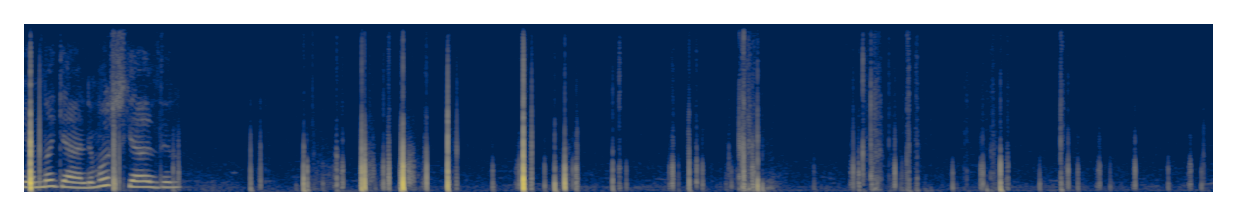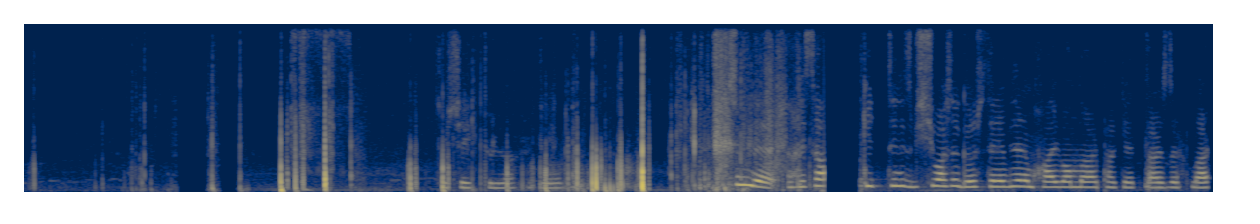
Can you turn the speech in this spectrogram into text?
Yanına geldim. Hoş geldin. Teşekkürler. Şimdi hesap gittiğiniz bir şey varsa gösterebilirim. Hayvanlar, paketler, zırhlar.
